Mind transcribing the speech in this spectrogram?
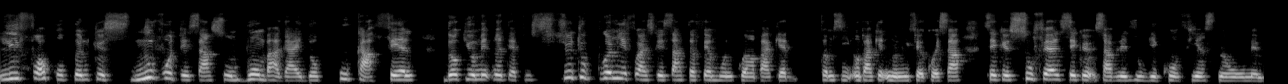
li fwa kompran ke nouvote sa son bon bagay, dok ou ka fel, dok yo met nan tet ou, sutou premye fwa eske sa te fe moun kwen paket kom si an paket moun li fè kwe sa, se ke sou soufel se ke sa vle di ou ge konfians nan ou men,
